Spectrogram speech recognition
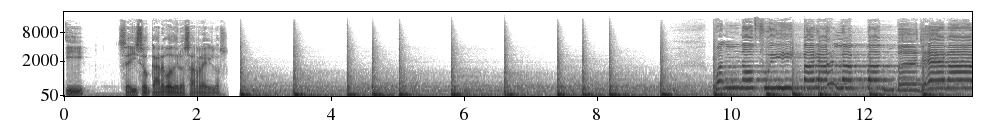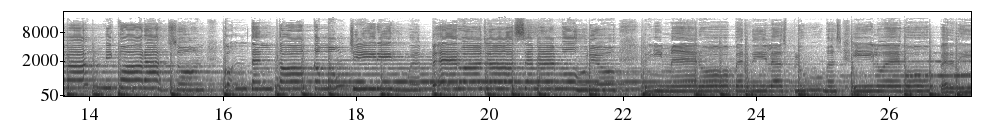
y se hizo cargo de los arreglos. Su sudor y arriba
